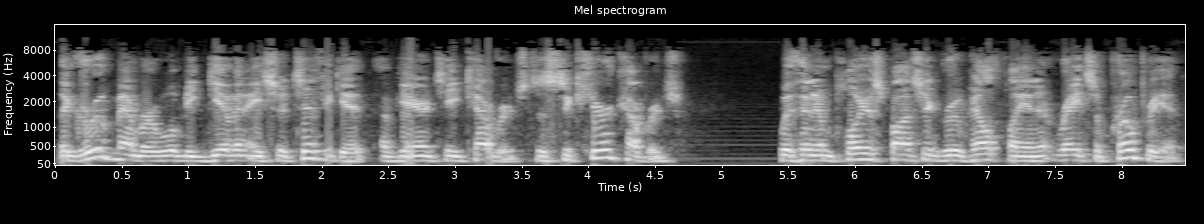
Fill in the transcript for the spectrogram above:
the group member will be given a certificate of guaranteed coverage to secure coverage with an employer sponsored group health plan at rates appropriate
